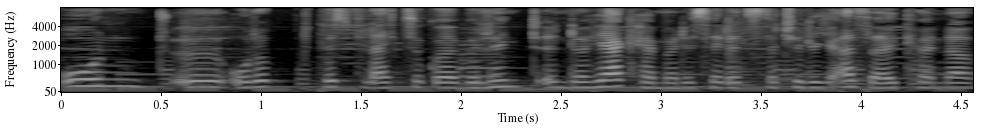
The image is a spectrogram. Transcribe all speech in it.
Und, äh, oder du bist vielleicht sogar über LinkedIn dahergekommen, das hätte jetzt natürlich auch sein können.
